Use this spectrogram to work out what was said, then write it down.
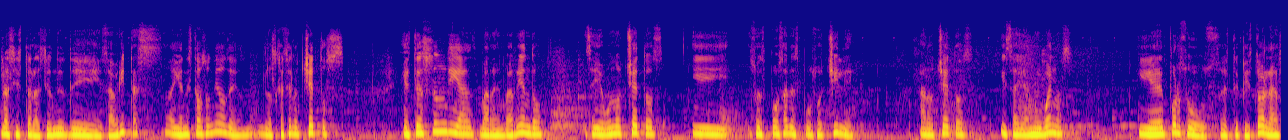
las instalaciones de sabritas, allá en Estados Unidos, de los que hacen los chetos. Entonces un día, barriendo, se llevó unos chetos y su esposa les puso chile a los chetos y salían muy buenos. Y él por sus este, pistolas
